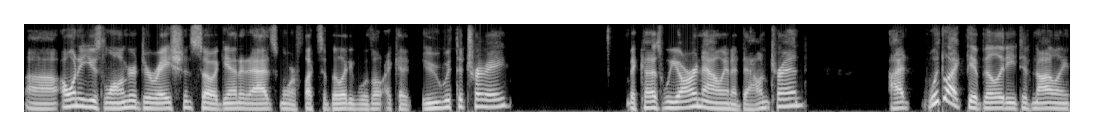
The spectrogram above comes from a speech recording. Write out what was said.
Uh, I want to use longer duration, so again, it adds more flexibility with what I can do with the trade because we are now in a downtrend. I would like the ability to not only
